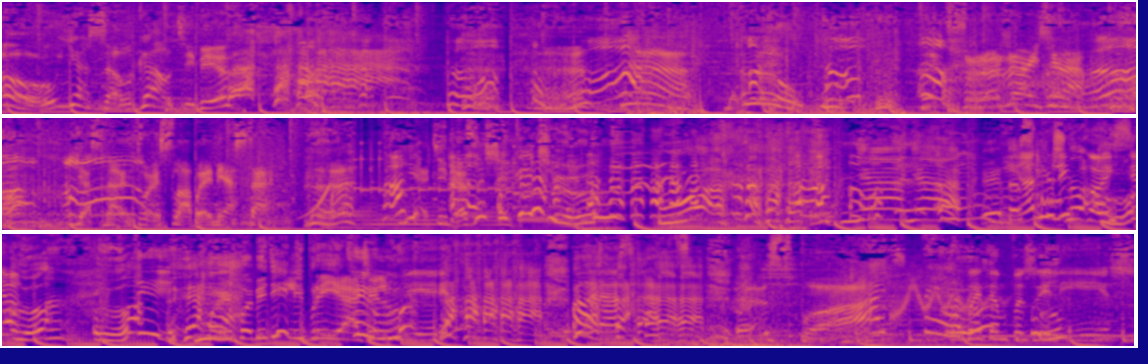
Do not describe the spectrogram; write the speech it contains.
Оу, я солгал тебе. Сражайся! Я знаю твое слабое место. А? Я тебя защекочу! Няня! Это смешно! Мы победили, приятель! Пора спать. Об этом пожалеешь.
